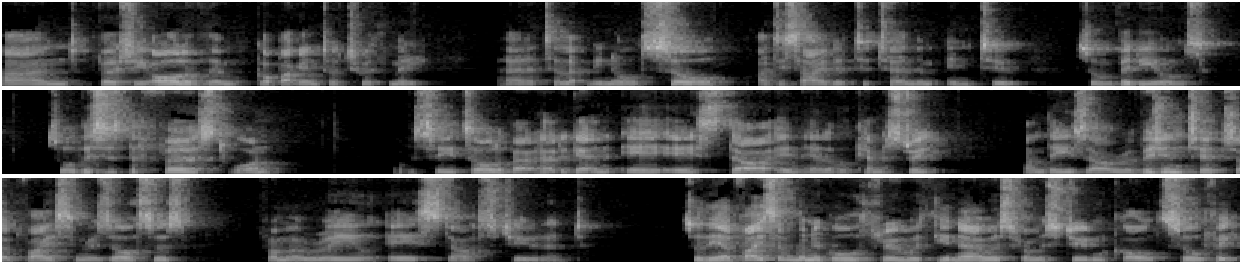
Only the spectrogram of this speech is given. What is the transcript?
And virtually all of them got back in touch with me uh, to let me know. So I decided to turn them into some videos. So this is the first one. Obviously, it's all about how to get an AA star in A-level chemistry. And these are revision tips, advice and resources from a real A star student. So the advice I'm going to go through with you now is from a student called Sophie.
